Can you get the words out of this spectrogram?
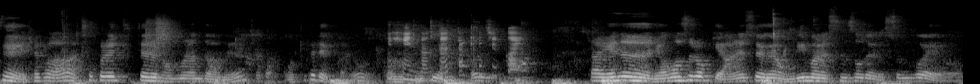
네, 제가 초콜릿 축제를 방문한 다음에 제가 어떻게 될까요? 뚱뚱. 딱딱해질 거야. 자, 얘는 영어스럽게 안 했어요. 그냥 우리말 순서대로 쓴 거예요.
